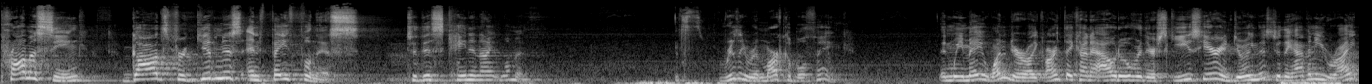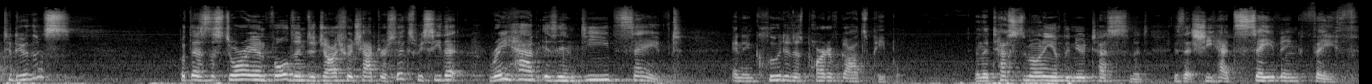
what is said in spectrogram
promising God's forgiveness and faithfulness to this Canaanite woman. It's a really remarkable thing. And we may wonder, like, aren't they kind of out over their skis here in doing this? Do they have any right to do this? But as the story unfolds into Joshua chapter 6, we see that Rahab is indeed saved and included as part of God's people. And the testimony of the New Testament is that she had saving faith.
